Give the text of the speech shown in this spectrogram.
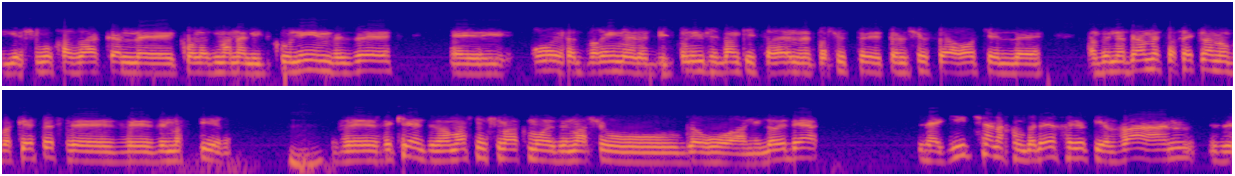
ישבו חזק על, uh, כל הזמן על עדכונים וזה, ראו uh, את הדברים האלה, בעדכונים של בנק ישראל, ופשוט uh, תלשו שערות של הבן אדם משחק לנו בכסף ו- ו- ומסתיר. Mm-hmm. ו- וכן, זה ממש נשמע כמו איזה משהו גרוע. אני לא יודע, להגיד שאנחנו בדרך להיות יוון, זה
